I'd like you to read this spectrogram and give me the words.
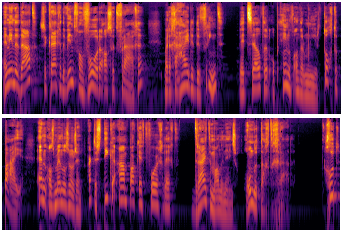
En inderdaad, ze krijgen de wind van voren als ze het vragen, maar de gehaaide de vriend weet Zelter op een of andere manier toch te paaien. En als Mendelssohn zijn artistieke aanpak heeft voorgelegd, draait de man ineens 180 graden. Goed,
